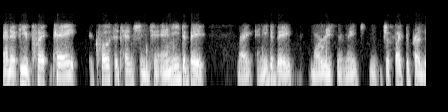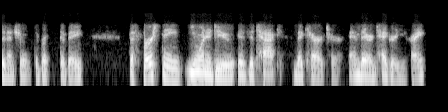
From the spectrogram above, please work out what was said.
And if you pay close attention to any debate right? Any debate more recently, just like the presidential debate, the first thing you want to do is attack the character and their integrity, right?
